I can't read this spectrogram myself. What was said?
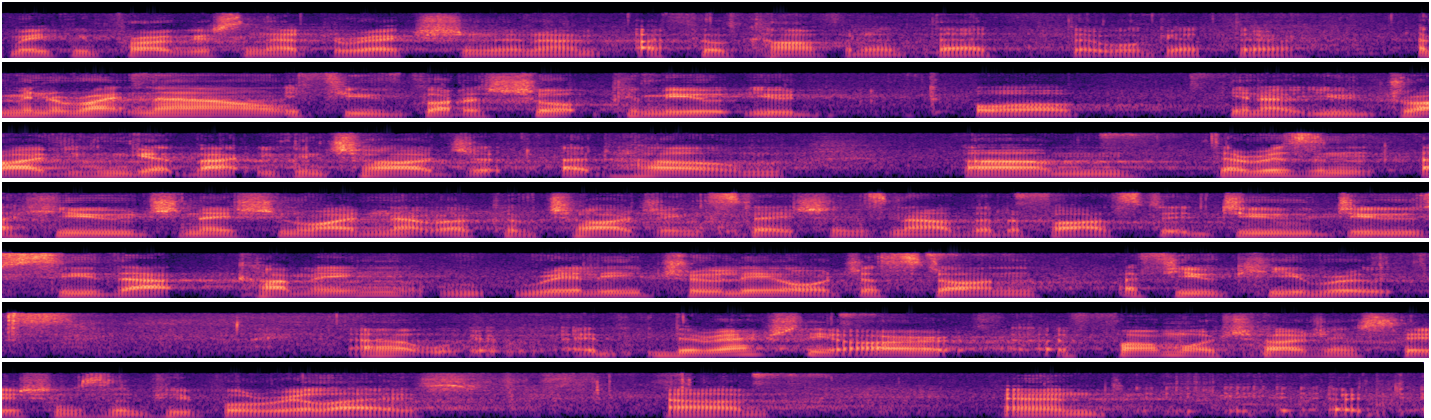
making progress in that direction, and I'm, i feel confident that, that we'll get there. I mean, right now, if you've got a short commute, you or you know, you drive, you can get back, you can charge at, at home. Um, there isn't a huge nationwide network of charging stations now that are fast. Do you, do you see that coming, really, truly, or just on a few key routes? Uh, there actually are far more charging stations than people realize. Um, and at,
